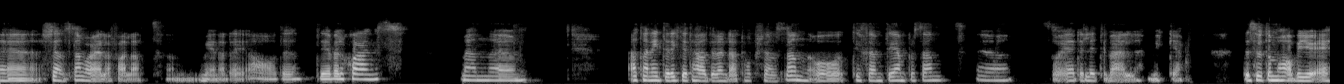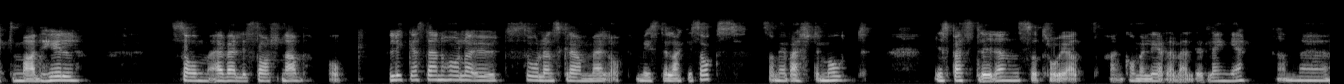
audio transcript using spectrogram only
Eh, känslan var i alla fall att han menade ja, det, det är väl chans, men eh, att han inte riktigt hade den där toppkänslan och till 51 procent eh, så är det lite väl mycket. Dessutom har vi ju ett Mudhill som är väldigt startsnabb och lyckas den hålla ut Solens skrammel och Mr Lucky Socks som är värst emot i spetsstriden så tror jag att han kommer leda väldigt länge. Han, eh,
